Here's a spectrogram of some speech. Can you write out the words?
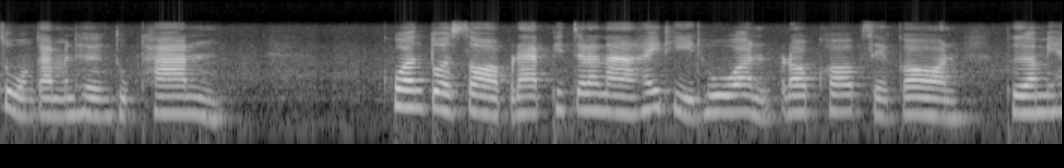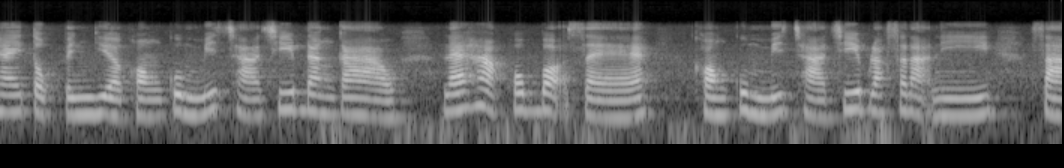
สู่วงการบันเทิงทุกท่าน ควรตรวจสอบและพิจารณาให้ถี่ถ้วน รอบคอบเสียก่อน เพื่อไม่ให้ตกเป็นเหยื่อของกลุ่มมิจฉาชีพดังกล่าว และหากพบเบาะแสของกลุ่มมิจฉาชีพลักษณะนี้ สา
